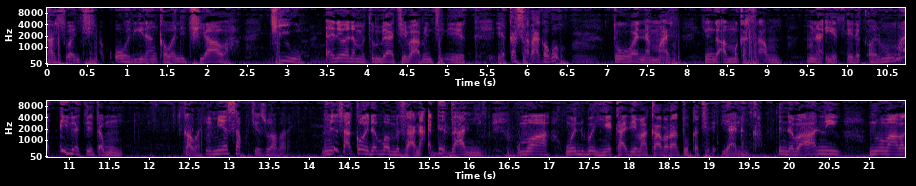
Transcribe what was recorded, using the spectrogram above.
kasuwanci a kohar gidanka wani ciyawa. Kiwo. Ai dai wannan mutum bai ce ba abinci ne ya kasara ka ko? To wannan ma kin ga an muka samu muna iya tsaye da kawai mu ma dila ce ta mu kawai. To me yasa kuke zuwa bara me yasa kawai dan ban musu sana'a da zami kuma wani ban he ka je ma ka barato ka ci da iyalinka. Inda ba ni noma ba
